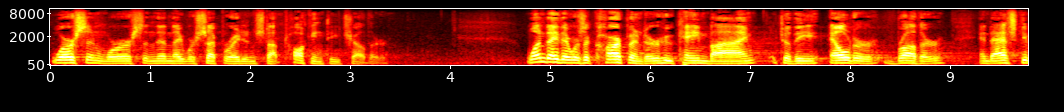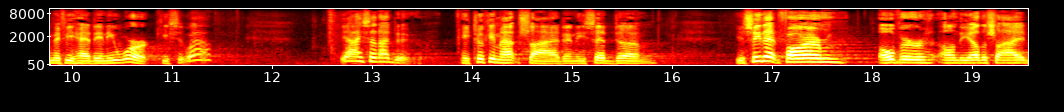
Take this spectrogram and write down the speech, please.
worse and worse, and then they were separated and stopped talking to each other. One day there was a carpenter who came by to the elder brother and asked him if he had any work. He said, Well, yeah, I said, I do. He took him outside and he said, um, You see that farm over on the other side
